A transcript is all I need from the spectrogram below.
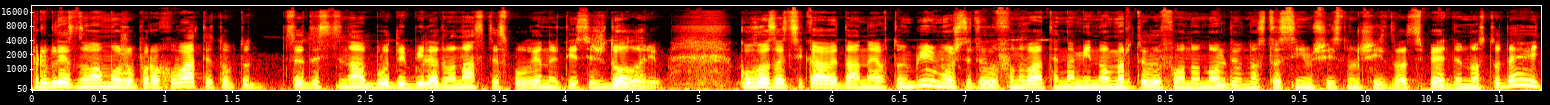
приблизно вам можу порахувати, тобто це десь ціна буде біля 12,5 тисяч доларів. Кого зацікавить даний автомобіль, можете телефонувати на мій номер телефону 097 606 25 99.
